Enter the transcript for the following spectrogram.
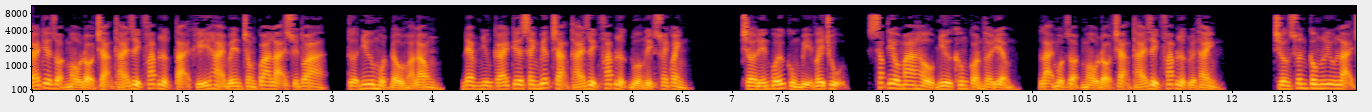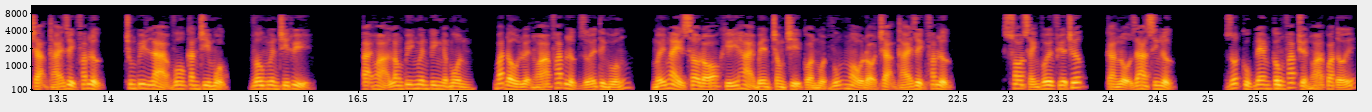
cái kia giọt màu đỏ trạng thái dịch pháp lực tại khí hải bên trong qua lại xuyên toa, tựa như một đầu hỏa long, đem những cái kia xanh biết trạng thái dịch pháp lực đùa nghịch xoay quanh. Chờ đến cuối cùng bị vây trụ, sắp tiêu ma hầu như không còn thời điểm, lại một giọt màu đỏ trạng thái dịch pháp lực luyện thành. Trường xuân công lưu lại trạng thái dịch pháp lực, trung quy là vô căn chi mục, vô nguyên chi thủy. Tại hỏa long quy nguyên kinh nhập môn, bắt đầu luyện hóa pháp lực dưới tình huống, mấy ngày sau đó khí hải bên trong chỉ còn một vũng màu đỏ trạng thái dịch pháp lực. So sánh với phía trước, càng lộ ra sinh lực. Rốt cục đem công pháp chuyển hóa qua tới.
